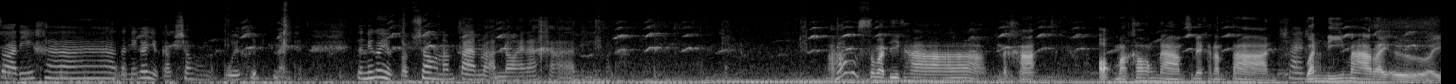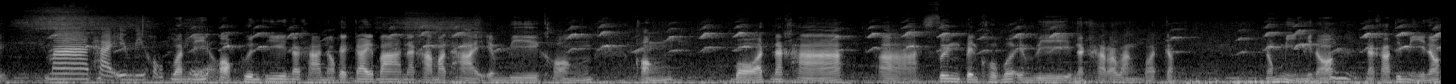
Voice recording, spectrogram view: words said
สวัสดีค่ะ ตอนนี้ก็อยู่กับช่องอุ้ยขึ้นนั่นแหละตอนนี้ก็อยู่กับช่องน้ำตาลหวานน้อยนะคะนี่มาละอ้าวสวัสดีค่ะนะคะ ออกมาเข้าห้องน้ำใช่ไหมคะน้ำตาล ใช่ค่ะ วันนี้มาอะไรเอ่ย มาถ่าย MV ของพี่วันนี้แพรวออกพื้นที่นะคะเน้องใกล้ๆบ้านนะคะ มาถ่าย MV ของของบอสนะคะอ่าซึ่งเป็น cover MV นะคะ ระหว่างบอสกับ น้องหมีเนาะนะคะพี่หมีเนาะ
